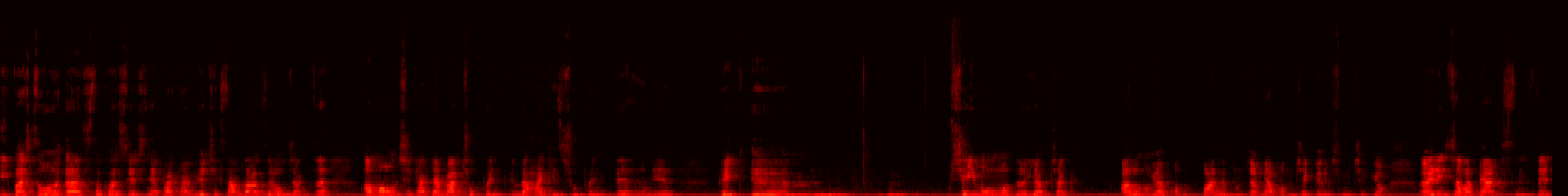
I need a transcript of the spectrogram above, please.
İlk başta o e, stok alışverişini yaparken video çeksem daha güzel olacaktı. Ama onu çekerken ben çok paniktim ve herkes çok panikti. Hani pek e, şeyim olmadı. Yapacak I don't yapmadım. Ben de bulunacağım. Yapmadım. Çekmedim. Şimdi çekiyorum. Öyle inşallah beğenmişsinizdir.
